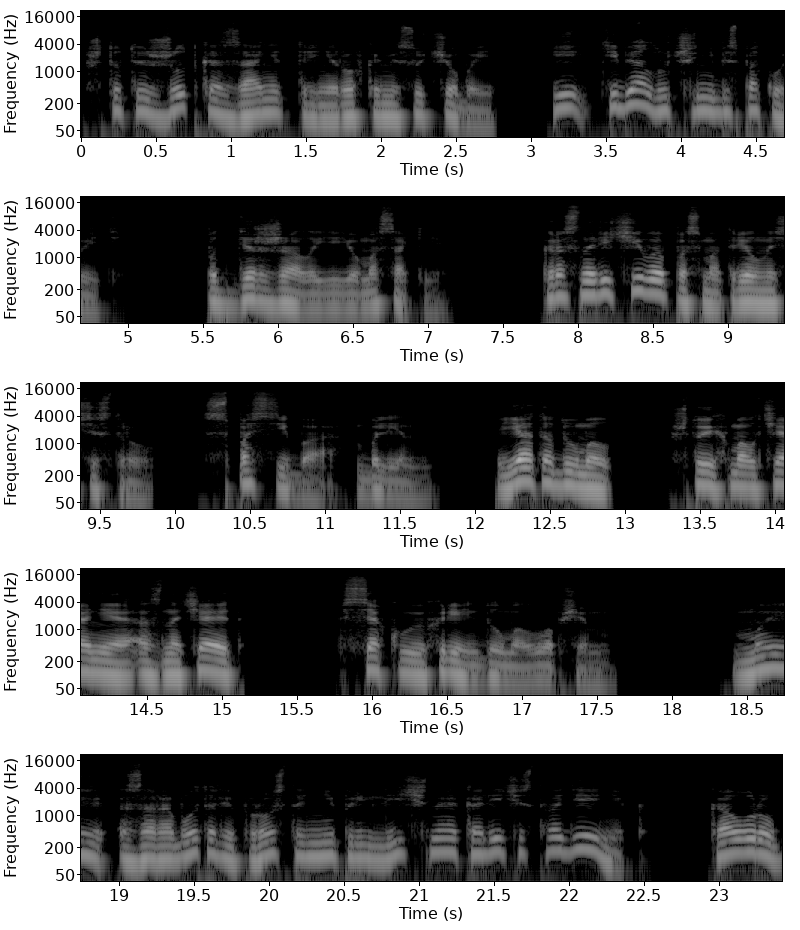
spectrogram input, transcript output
что ты жутко занят тренировками с учебой, и тебя лучше не беспокоить», — поддержала ее Масаки. Красноречиво посмотрел на сестру. «Спасибо, блин. Я-то думал, что их молчание означает всякую хрень думал, в общем. Мы заработали просто неприличное количество денег. Кауру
